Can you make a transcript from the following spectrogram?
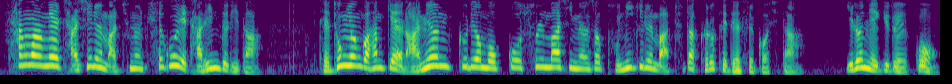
상황에 자신을 맞추는 최고의 달인들이다. 대통령과 함께 라면 끓여 먹고 술 마시면서 분위기를 맞추다 그렇게 됐을 것이다. 이런 얘기도 했고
